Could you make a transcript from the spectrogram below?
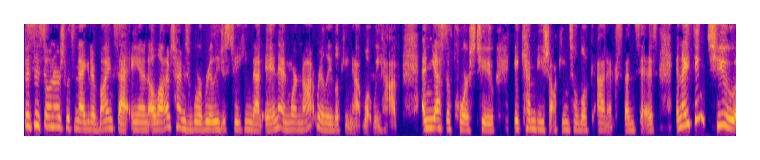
business owners with negative mindset. And a lot of times we're really just taking that in and we're not really looking at what we have. And yes, of course, too, it can be shocking to look at expenses. And I think too,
